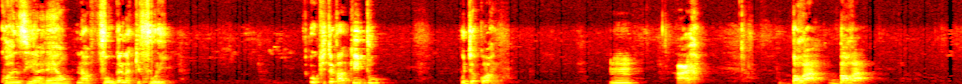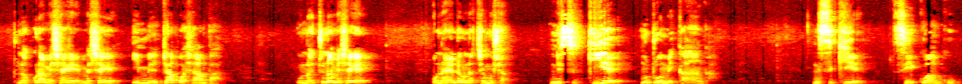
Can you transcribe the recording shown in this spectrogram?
Kuanzia leo nafunga na kifuri. Ukitaka kitu kuja kwangu. Mm. Haya. boga boga, tunakula meshege. Meshege imejaa kwa shamba, unachuna meshege, unaenda unachemsha. Nisikie mtu amekaanga, nisikie, si kwangu.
